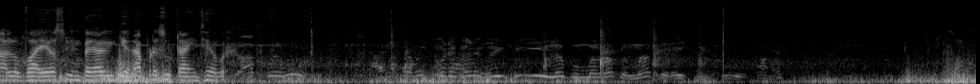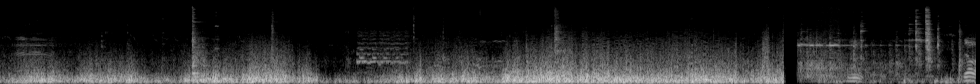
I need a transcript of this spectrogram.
હાલો ભાઈ અશ્વિનભાઈ આવી ગયા. આપણે શું ટાઈમ છે હવે થોડી ઘણી વહી ગઈ, એ લગભગ મને આપણે માથે રાખી. જો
